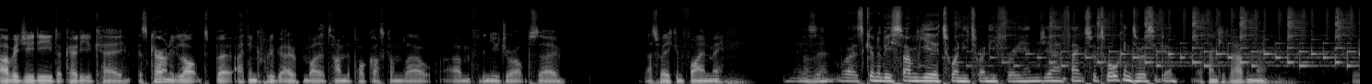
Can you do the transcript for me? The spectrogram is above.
rvgd.co.uk. It's currently locked, but I think it'll probably be open by the time the podcast comes out um, for the new drop. So that's where you can find me. Amazing. Well, it's going to be some year 2023, and yeah, thanks for talking to us again. Well, thank you for having me. Cool.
